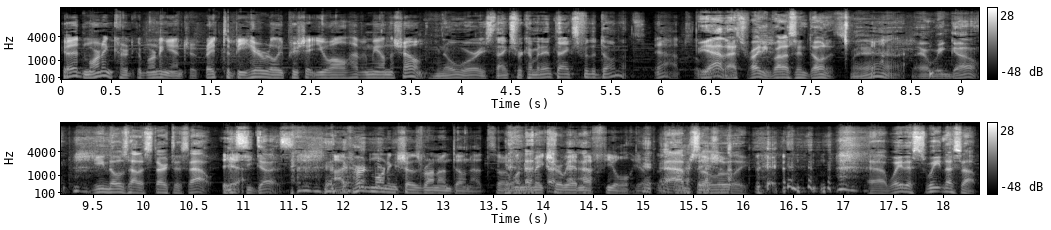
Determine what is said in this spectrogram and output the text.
Good morning, Kurt. Good morning, Andrew. Great to be here. Really appreciate you all having me on the show. No worries. Thanks for coming in. Thanks for the donuts. Yeah, absolutely. Yeah, that's right. He brought us in donuts. Yeah, there we go. He knows how to start this out. Yeah. Yes, he does. I've heard morning shows run on donuts, so I wanted to make sure we had enough fuel here. For this. Absolutely. uh, way to sweeten us up.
